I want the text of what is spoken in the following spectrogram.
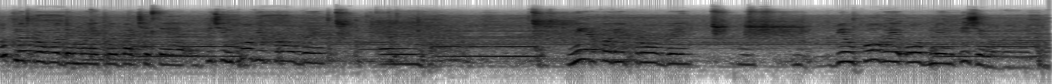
Тут ми проводимо, як ви бачите, печінкові проби, е, ниркові проби, білковий обмін і жировий обмін.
